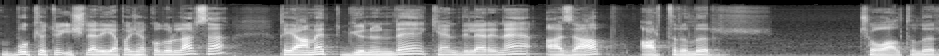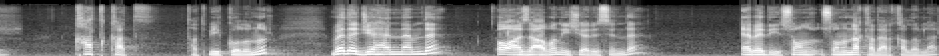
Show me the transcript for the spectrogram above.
bu kötü işleri yapacak olurlarsa kıyamet gününde kendilerine azap artırılır, çoğaltılır, kat kat tatbik olunur ve de cehennemde o azabın içerisinde ebedi son, sonuna kadar kalırlar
